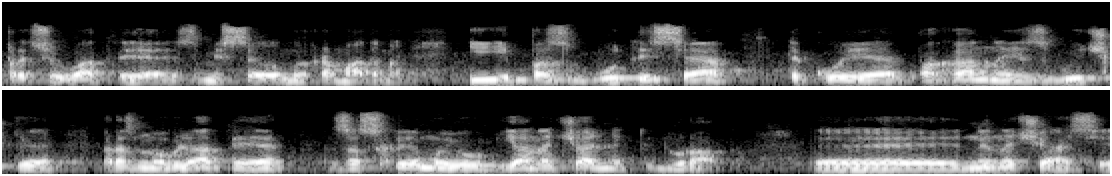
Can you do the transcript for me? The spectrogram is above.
працювати з місцевими громадами і позбутися такої поганої звички розмовляти за схемою Я начальник, ти дурак. Е, Не на часі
